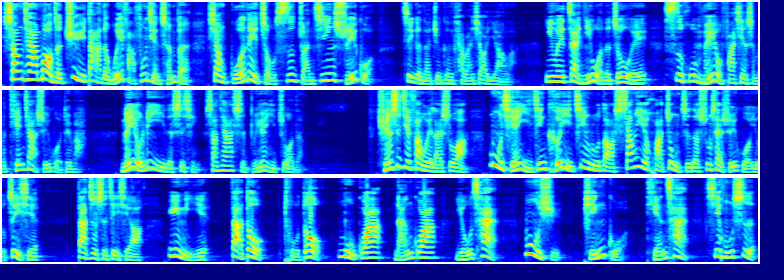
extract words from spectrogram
商家冒着巨大的违法风险成本向国内走私转基因水果，这个呢就跟开玩笑一样了。因为在你我的周围似乎没有发现什么天价水果，对吧？没有利益的事情，商家是不愿意做的。全世界范围来说啊，目前已经可以进入到商业化种植的蔬菜水果有这些，大致是这些啊：玉米、大豆、土豆、木瓜、南瓜、油菜。苜蓿、苹果、甜菜、西红柿、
